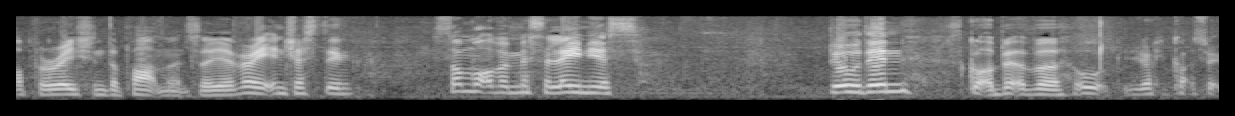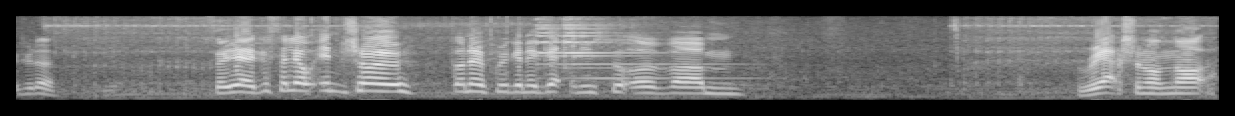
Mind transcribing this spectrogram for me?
operation department. So yeah, very interesting. Somewhat of a miscellaneous building. It's got a bit of a. Oh, you reckon cut straight through there? So yeah, just a little intro. Don't know if we're gonna get any sort of um, reaction or not.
